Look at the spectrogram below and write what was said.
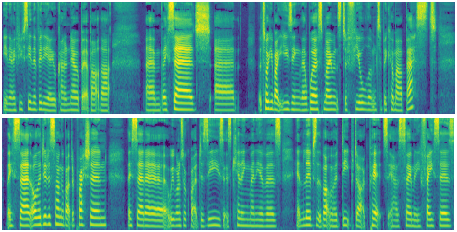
You know, if you've seen the video, you'll kind of know a bit about that. Um, they said uh, they're talking about using their worst moments to fuel them to become our best. They said, oh, they did a song about depression. They said, uh, we want to talk about a disease that is killing many of us. It lives at the bottom of a deep, dark pit. It has so many faces.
